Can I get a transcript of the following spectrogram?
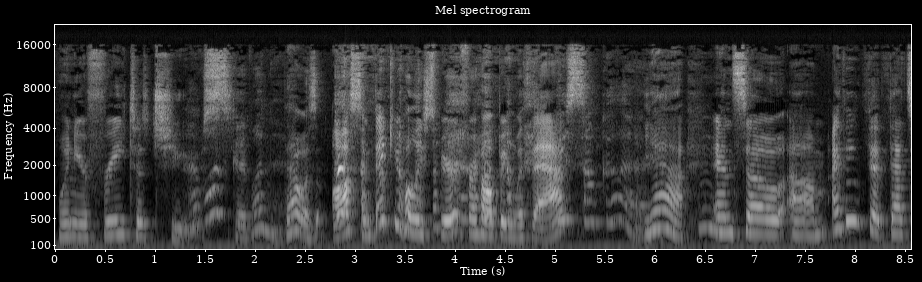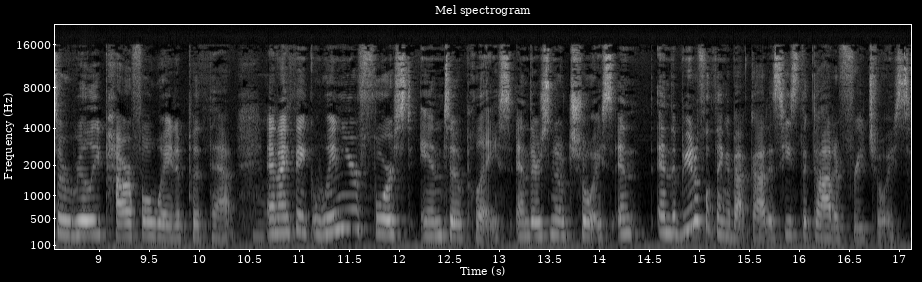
when you're free to choose. that was good, wasn't it? That was awesome. Thank you, Holy Spirit, for helping with that. He's so good. Yeah. Hmm. And so um, I think that that's a really powerful way to put that. Hmm. And I think when you're forced into a place and there's no choice, and, and the beautiful thing about God is He's the God of free choice.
